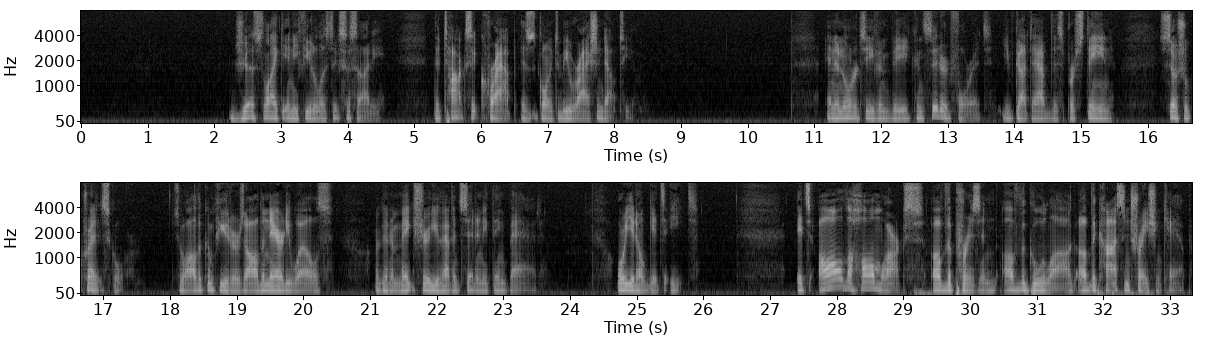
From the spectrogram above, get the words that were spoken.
Just like any feudalistic society the toxic crap is going to be rationed out to you. And in order to even be considered for it, you've got to have this pristine social credit score. So all the computers, all the narrative wells are going to make sure you haven't said anything bad or you don't get to eat. It's all the hallmarks of the prison, of the gulag, of the concentration camp.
